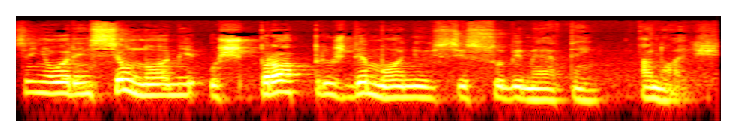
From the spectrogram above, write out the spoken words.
Senhor, em seu nome os próprios demônios se submetem a nós.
